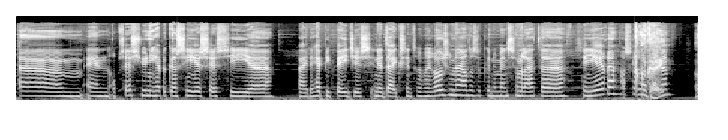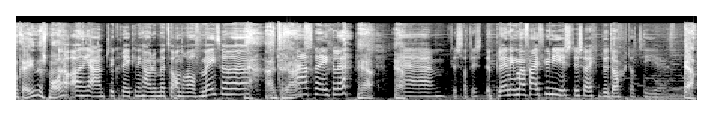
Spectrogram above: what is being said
Ehm, en op 6 juni heb ik een signeersessie bij de Happy Pages in het Dijkcentrum in Roosendaal. Dus dan kunnen mensen hem laten signeren als ze dat Oké, willen. Oké, dat is mooi. Ah, ah, ja, natuurlijk rekening houden met de anderhalve meter eh, Uiteraard. maatregelen. Ja, ja. Ehm, dus dat is de planning. Maar 5 juni is dus echt de dag dat hij... eh, ja.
